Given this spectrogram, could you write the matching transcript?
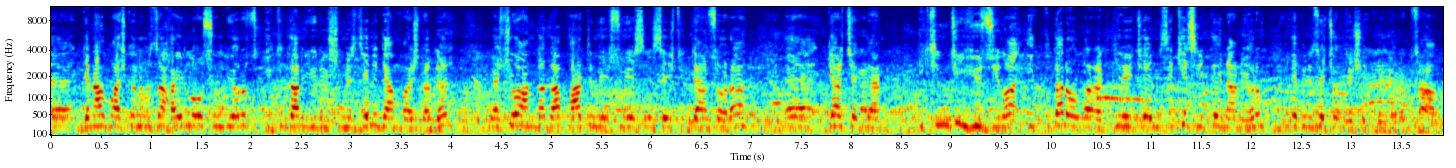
E, genel başkanımıza hayırlı olsun diyoruz. İktidar yürüyüşümüz yeniden başladı ve şu anda da parti meclis üyesini seçtikten sonra e, gerçekten ikinci yüzyıla iktidar olarak gireceğimize kesinlikle inanıyorum. Hepinize çok teşekkür ediyorum. Sağ olun.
